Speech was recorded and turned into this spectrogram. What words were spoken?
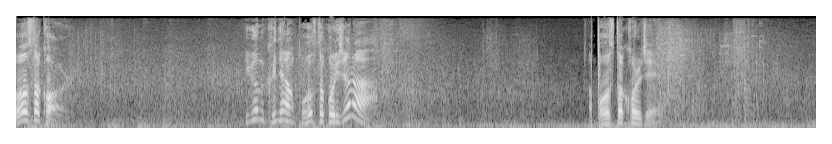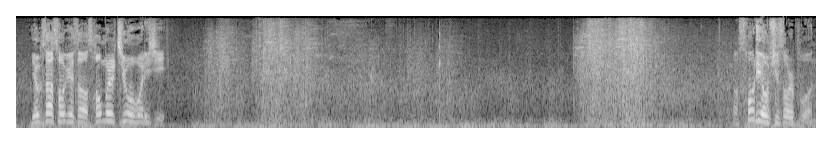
버스터콜. 이건 그냥 버스터콜이잖아. 아, 버스터콜제. 역사 속에서 섬을 지워버리지. 어, 소리 없이 쏠뿐.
